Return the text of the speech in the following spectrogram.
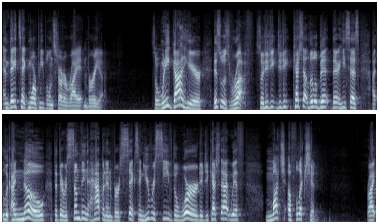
and they take more people and start a riot in berea. So when he got here this was rough. So did you, did you catch that little bit there? He says look i know that there was something that happened in verse 6 and you received the word. Did you catch that? With much affliction right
